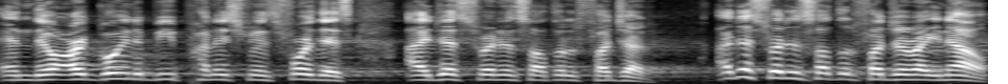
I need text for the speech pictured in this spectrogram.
and there are going to be punishments for this. I just read in Surah Al-Fajr. I just read in Surah Al-Fajr right now.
